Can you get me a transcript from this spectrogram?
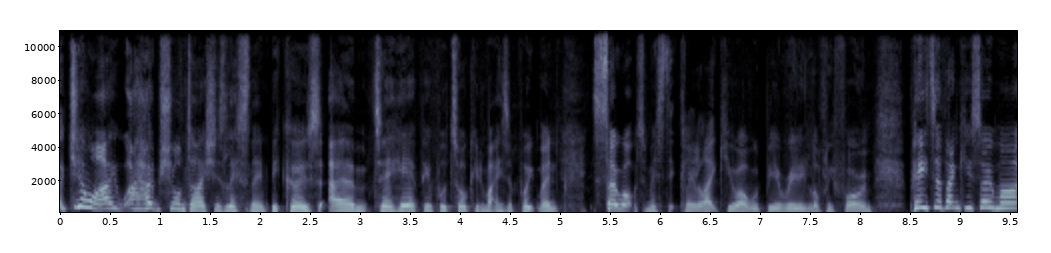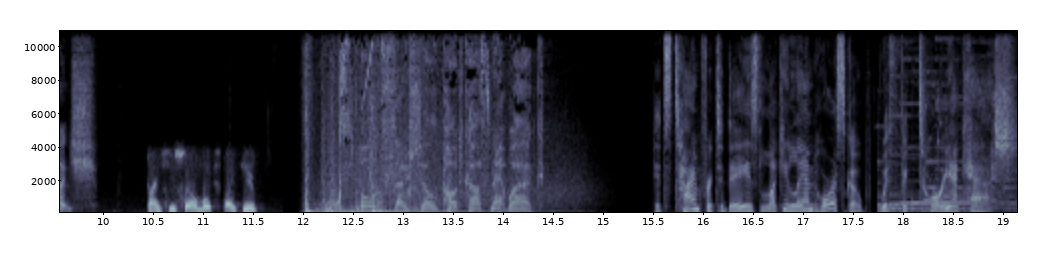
Uh, Do you know what? I, I hope Sean Dyche is listening because um, to hear people talking about his appointment so optimistically, like you are, would be a really lovely for him. Peter, thank you so much. Thank you so much. Thank you. Sports Social Podcast Network. It's time for today's Lucky Land horoscope with Victoria Cash.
